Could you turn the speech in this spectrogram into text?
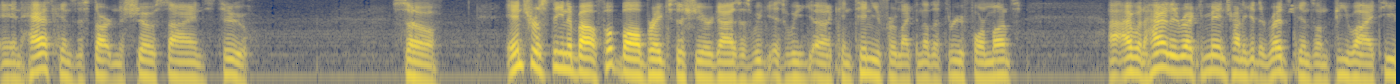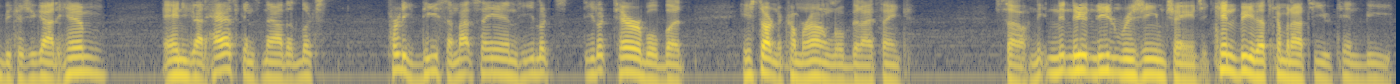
And Haskins is starting to show signs, too. So, interesting about football breaks this year, guys, as we as we uh, continue for like another three or four months. I, I would highly recommend trying to get the Redskins on PYT because you got him and you got Haskins now that looks pretty decent. I'm not saying he looks he looked terrible, but he's starting to come around a little bit. I think. So need, need regime change. It can be that's coming out to you. Can be.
